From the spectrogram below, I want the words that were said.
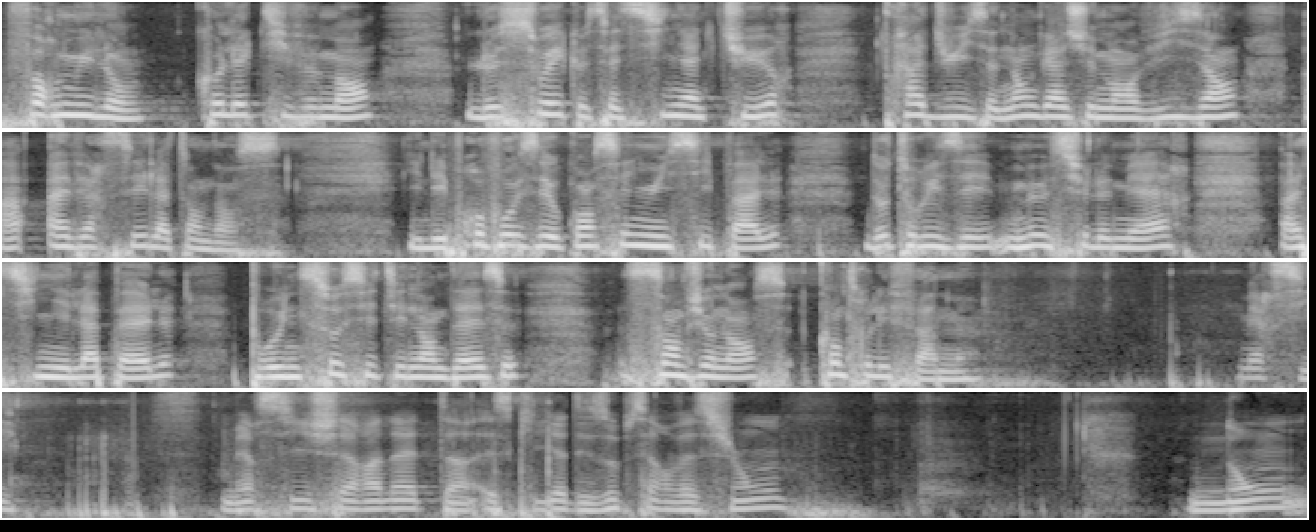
Formulons collectivement le souhait que cette signature traduise un engagement visant à inverser la tendance il est proposé au conseil municipal d'autoriser Monsieur le maire à signer l'appel pour une société landaise sans violence contre les femmes. Merci. Merci, chère Annette. Est-ce qu'il y a des observations? Non.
